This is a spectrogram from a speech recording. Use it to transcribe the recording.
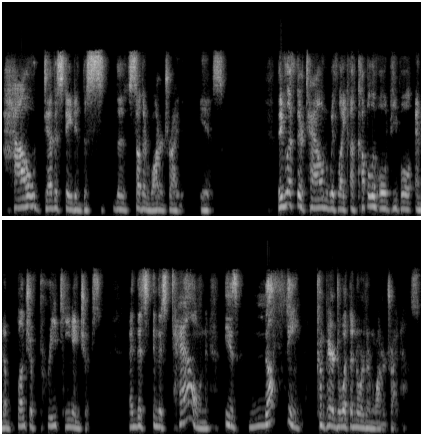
how devastated the, the Southern Water Tribe is. They've left their town with like a couple of old people and a bunch of pre teenagers. And this in this town is nothing compared to what the Northern Water Tribe has.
